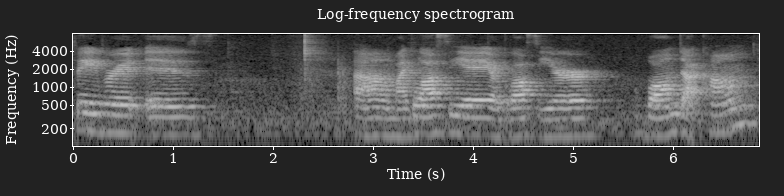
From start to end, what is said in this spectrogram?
favorite is um, my Glossier or Glossier balm.com.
